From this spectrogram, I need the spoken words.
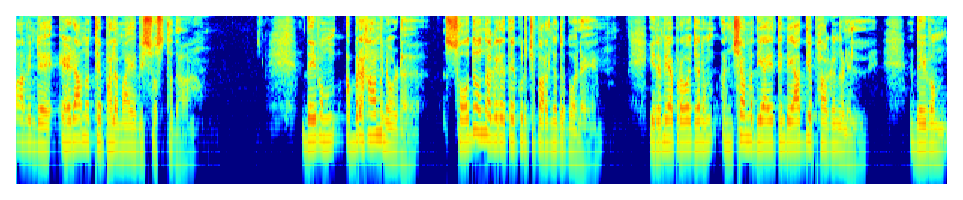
ആത്മാവിന്റെ ഏഴാമത്തെ ഫലമായ വിശ്വസ്തത. ദൈവം അബ്രഹാമിനോട് സ്വതോ നഗരത്തെക്കുറിച്ച് പറഞ്ഞതുപോലെ ഇരമ്യ പ്രവചനം അഞ്ചാം അധ്യായത്തിന്റെ ആദ്യ ഭാഗങ്ങളിൽ ദൈവം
